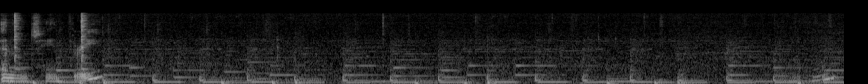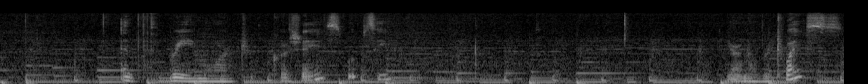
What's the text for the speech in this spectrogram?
and then chain three three more crochets. Whoopsie. Yarn over twice.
